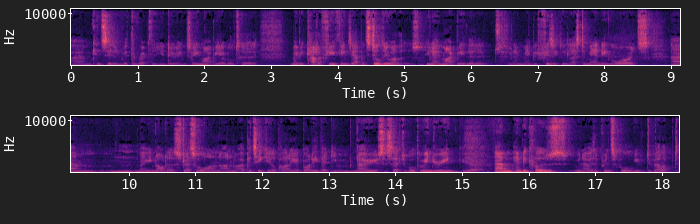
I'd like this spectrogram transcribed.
um, considered with the rep that you're doing. So you might be able to maybe cut a few things out, but still do others. You know, it might be that it's you know maybe physically less demanding, or it's um, maybe not as stressful on, on a particular part of your body that you know you're susceptible to injuring. Yeah. Um, and because you know, as a principal, you've developed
